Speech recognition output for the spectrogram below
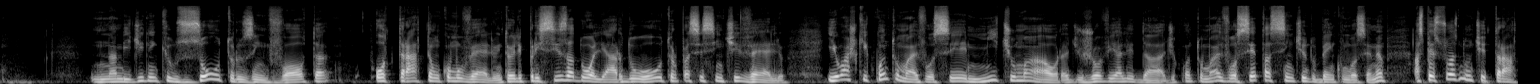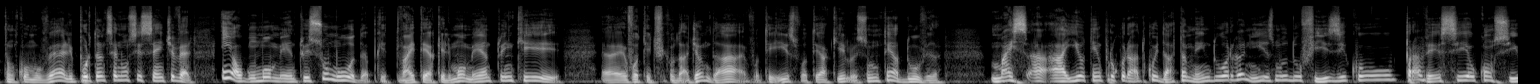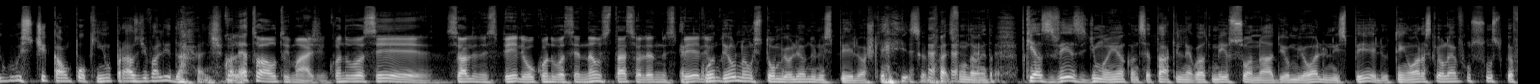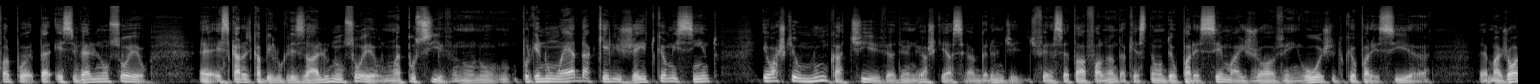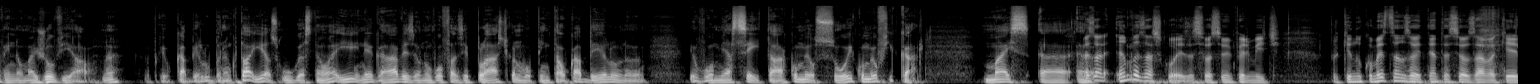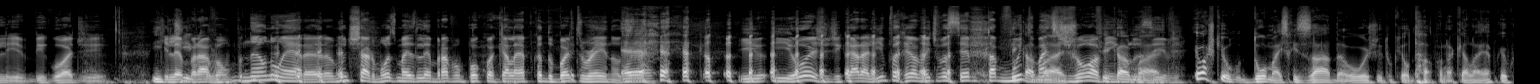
na medida em que os outros em volta o tratam como velho. Então ele precisa do olhar do outro para se sentir velho. E eu acho que quanto mais você emite uma aura de jovialidade, quanto mais você está se sentindo bem com você mesmo, as pessoas não te tratam como velho e, portanto, você não se sente velho. Em algum momento isso muda, porque vai ter aquele momento em que é, eu vou ter dificuldade de andar, vou ter isso, vou ter aquilo, isso não tenha dúvida. Mas a, aí eu tenho procurado cuidar também do organismo, do físico, para ver se eu consigo esticar um pouquinho o prazo de validade. Qual é a tua autoimagem? Quando você se olha no espelho ou quando você não está se olhando no é espelho? É quando eu não estou me olhando no espelho, acho que é isso é mais fundamental. Porque às vezes de manhã, quando você está aquele negócio meio sonado e eu me olho no espelho, tem horas que eu levo um susto, porque eu falo, pô, esse velho não sou eu. É, esse cara de cabelo grisalho não sou eu, não é possível. Não, não, porque não é daquele jeito que eu me sinto eu acho que eu nunca tive, Adriano, eu acho que essa é a grande diferença. Você estava falando da questão de eu parecer mais jovem hoje do que eu parecia. É, mais jovem, não, mais jovial, né? Porque o cabelo branco está aí, as rugas estão aí, inegáveis. Eu não vou fazer plástico, eu não vou pintar o cabelo, eu vou me aceitar como eu sou e como eu ficar. Mas. Uh, uh... Mas olha, ambas as coisas, se você me permite. Porque no começo dos anos 80 você usava aquele bigode que Ridículo. lembrava um... Não, não era. Era muito charmoso, mas lembrava um pouco aquela época do Burt Reynolds, é. né? E, e, hoje, de cara limpa, realmente você está muito mais, mais, jovem, inclusive. Mais. Eu acho que eu dou mais risada hoje do que eu dava naquela época.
